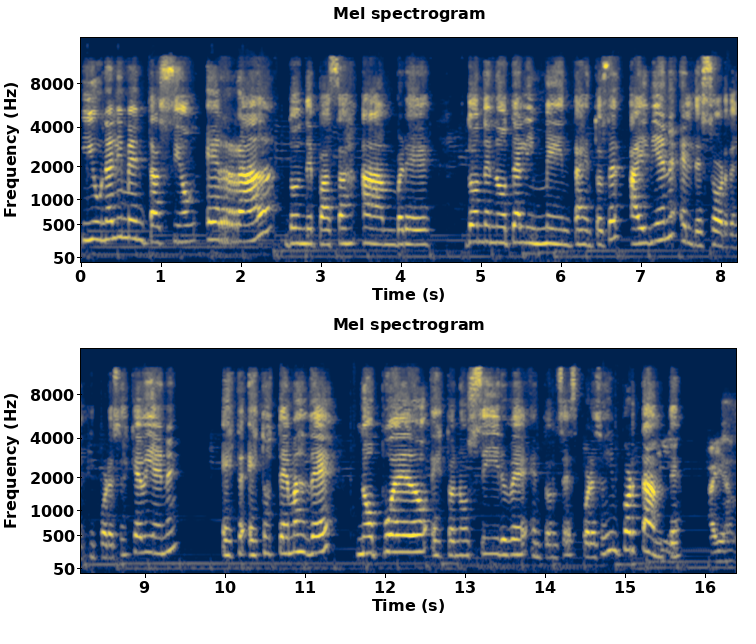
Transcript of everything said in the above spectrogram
y una alimentación errada donde pasas hambre, donde no te alimentas. Entonces ahí viene el desorden y por eso es que vienen este, estos temas de no puedo, esto no sirve. Entonces por eso es importante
